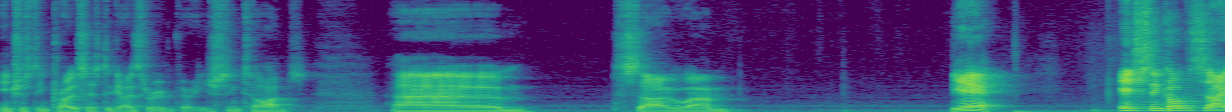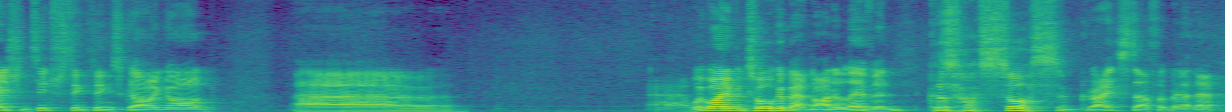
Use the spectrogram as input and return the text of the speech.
interesting process to go through. Very interesting times. Um, so, um, yeah, interesting conversations, interesting things going on. Uh, uh, we won't even talk about 9-11 because I saw some great stuff about that.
